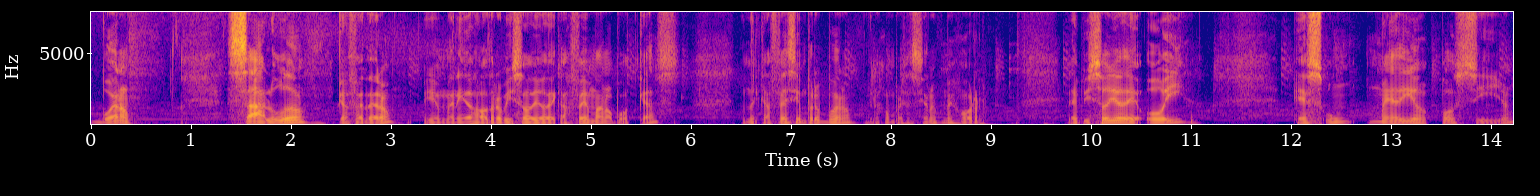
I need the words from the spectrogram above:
Bueno, saludos, cafetero, bienvenidos a otro episodio de Café Mano Podcast, donde el café siempre es bueno y las conversaciones mejor. El episodio de hoy es un medio pocillo.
